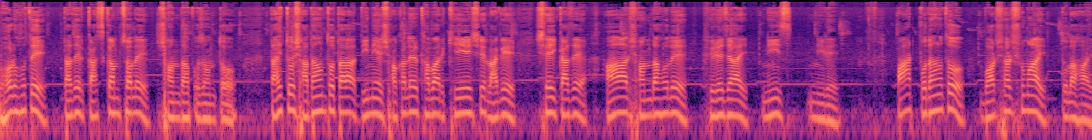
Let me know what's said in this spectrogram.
ভোর হতে তাদের কাজকাম চলে সন্ধ্যা পর্যন্ত। তাই তো সাধারণত তারা দিনে সকালের খাবার খেয়ে এসে লাগে, সেই কাজে আর সন্ধ্যা হলে ফিরে যায় নিজ নিড়ে পাট প্রধানত বর্ষার সময় তোলা হয়।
